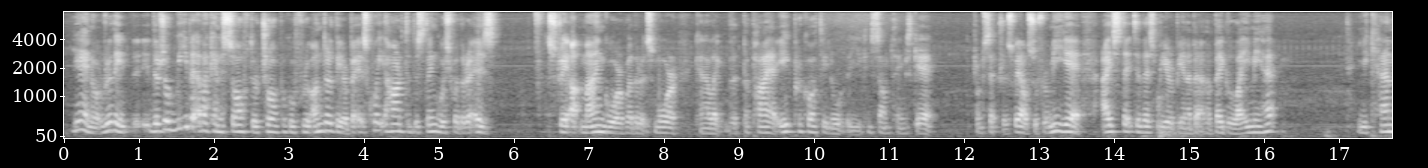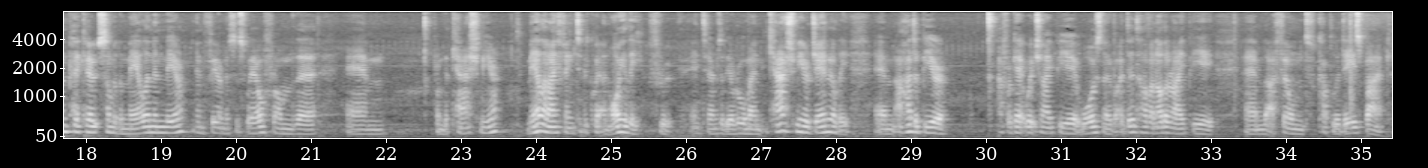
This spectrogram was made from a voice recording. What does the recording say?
yeah, no, really, there's a wee bit of a kind of softer tropical fruit under there, but it's quite hard to distinguish whether it is straight up mango or whether it's more kind of like the papaya apricot note that you can sometimes get from citrus as well. So for me, yeah, I'd stick to this beer being a bit of a big limey hit. You can pick out some of the melon in there, in fairness as well, from the um, from the cashmere. Melon I find to be quite an oily fruit in terms of the aroma, and cashmere generally. Um, I had a beer, I forget which IPA it was now, but I did have another IPA um, that I filmed a couple of days back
